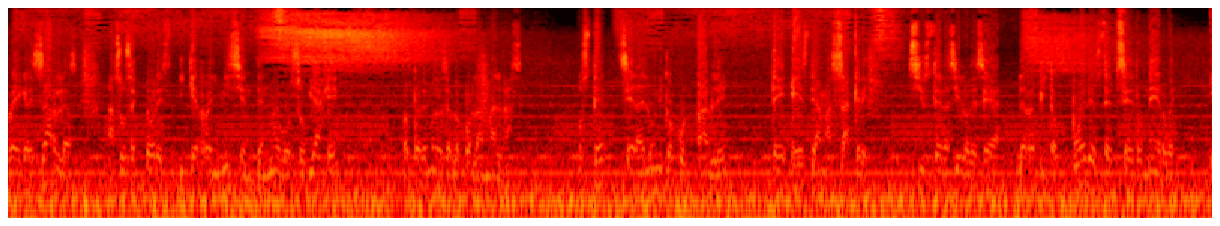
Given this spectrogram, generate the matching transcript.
regresarlos a sus sectores reinicien de nuevo su viaje. Hacerlo por las malas. Usted será el único culpable de esta masacre. Si usted así lo desea, le repito, puede usted ser un héroe y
